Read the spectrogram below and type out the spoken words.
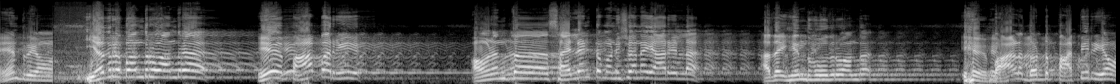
ಏನ್ರಿ ಅವ? ಎದುರು ಬಂದ್ರು ಅಂದ್ರ, ಏ, ಪಾಪ ರೀ, ಅವನಂತ ಸೈಲೆಂಟ್ ಮನುಷ್ಯನ ಯಾರಿಲ್ಲ ಅದ ಹಿಂದ್ ಹೋದ್ರು ಅಂದ, ಏ ಭಾಳ ದೊಡ್ಡ ಪಾಪಿ ರೀ ಅವ.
